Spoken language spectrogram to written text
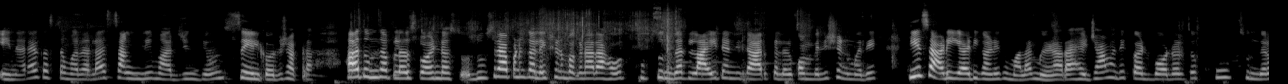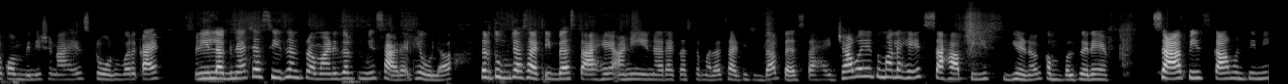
येणाऱ्या कस्टमरला चांगली मार्जिन देऊन सेल करू शकता. हा तुमचा प्लस पॉईंट असतो. दुसरं आपण कलेक्शन बघणार आहोत खूप सुंदर लाइट आणि डार्क कलर कॉम्बिनेशनमध्ये ही साडी या ठिकाणी तुम्हाला मिळणार आहे. ज्यामध्ये कट बॉर्डरचं खूप सुंदर कॉम्बिनेशन आहे. स्टोन वर काय आणि लग्नाच्या सीझन प्रमाणे जर तुम्ही साड्या ठेवल्या तर तुमच्यासाठी बेस्ट आहे आणि येणाऱ्या कस्टमरसाठी सुद्धा बेस्ट आहे. ज्यामध्ये तुम्हाला हे सहा पीस घेणं कंपल्सरी आहे. सहा पीस का म्हणते मी?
